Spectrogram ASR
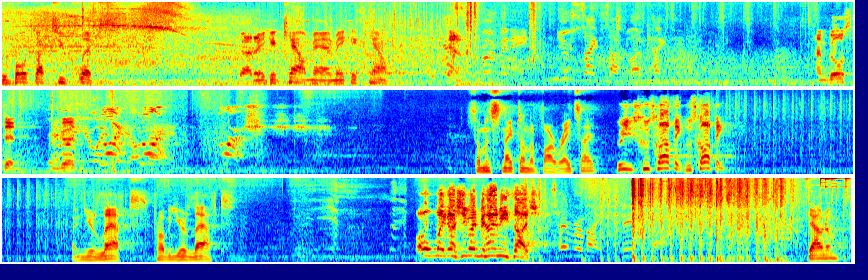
We both got two clips. Got it. Make it count, man. Make it count. Yeah. Moving. New safe zone located. I'm ghosted. We're good. UAV overhead. Someone sniped on the far right side. Who's, who's coughing? Who's coughing? On your left. Probably your left. Oh my gosh, he's right behind me, Taj. Ten remain. Near done. Down him.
